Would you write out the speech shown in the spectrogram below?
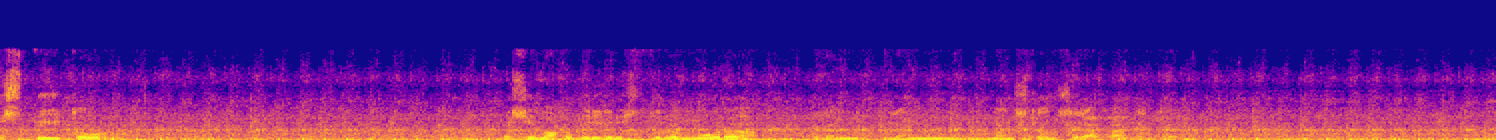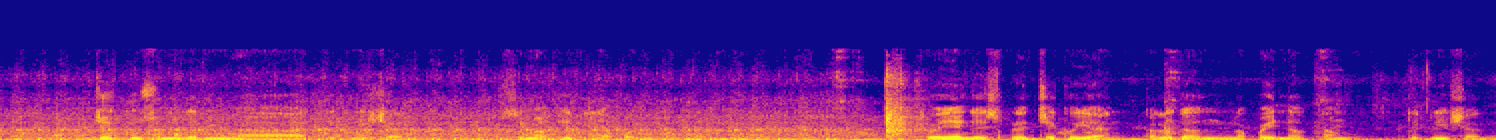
stator. Kasi makabili ka ng stator mura ilang, ilang months lang sila kagad yan check ko sa magaling uh, technician kasi makita niya kung ano problema. So ayan guys pinag-check ko yan. Talagang na-find out ng technician.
